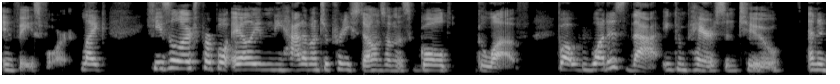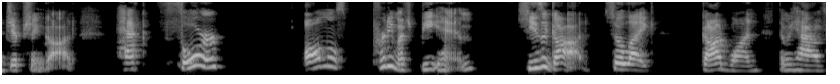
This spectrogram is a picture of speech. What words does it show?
in phase four. Like, he's a large purple alien and he had a bunch of pretty stones on this gold glove. But what is that in comparison to an Egyptian god? Heck, Thor almost pretty much beat him. He's a god. So, like, God won. Then we have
